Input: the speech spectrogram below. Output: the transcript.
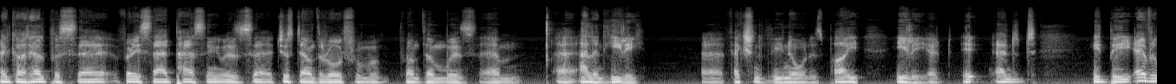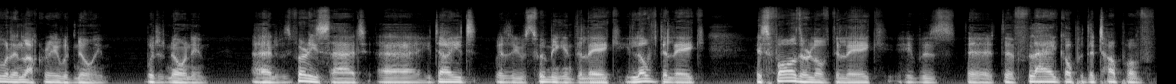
and God help us, uh, very sad passing was uh, just down the road from from them was um, uh, Alan Healy, uh, affectionately known as Pi Healy, and, it, and he'd be everyone in Loughrea would know him, would have known him, and it was very sad. Uh, he died when he was swimming in the lake. He loved the lake. His father loved the lake. He was the the flag up at the top of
